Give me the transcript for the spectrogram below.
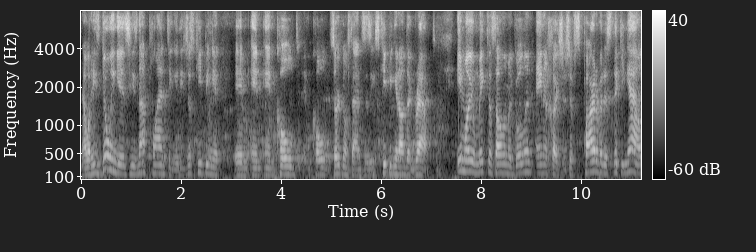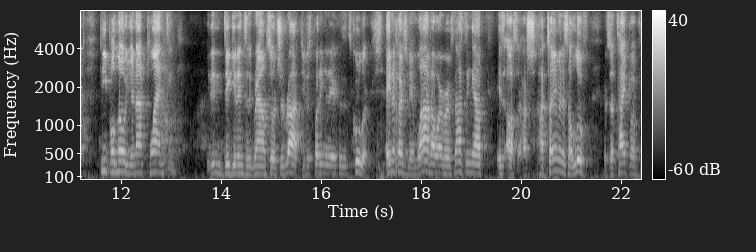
Now what he's doing is he's not planting it; he's just keeping it in, in, in cold in cold circumstances. He's keeping it underground. If part of it is sticking out, people know you're not planting. You didn't dig it into the ground so it should rot. You're just putting it there because it's cooler. Lav, however, if it's not sticking out, is aser. Hatoimin is aluf, which is a type of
